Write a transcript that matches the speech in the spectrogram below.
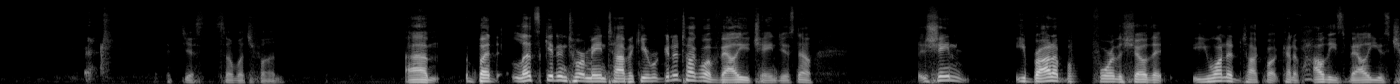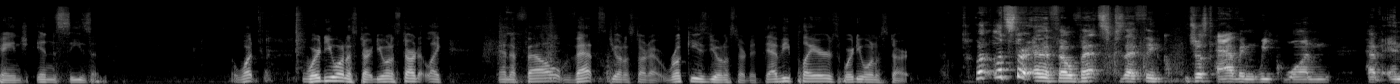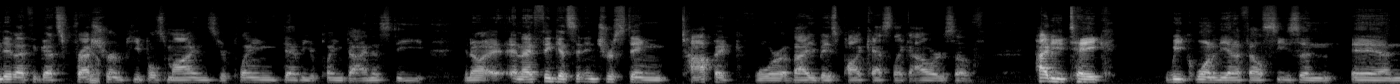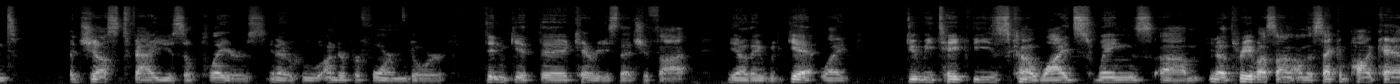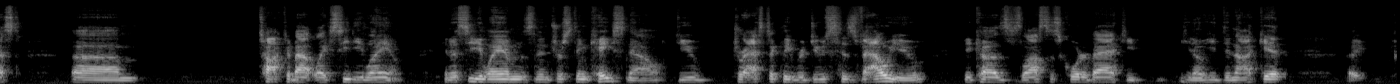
It's just so much fun. Um, but let's get into our main topic here. We're going to talk about value changes now. Shane, you brought up before the show that you wanted to talk about kind of how these values change in season. What, where do you want to start? Do you want to start at like NFL vets? Do you want to start at rookies? Do you want to start at Devy players? Where do you want to start? Let, us start NFL vets because I think just having week one have ended. I think that's fresher in people's minds. You're playing Devy, you're playing Dynasty, you know, and I think it's an interesting topic for a value based podcast like ours of how do you take week one of the NFL season and adjust values of players, you know, who underperformed or didn't get the carries that you thought, you know, they would get. Like, do we take these kind of wide swings? Um, you know, three of us on, on the second podcast um, talked about like CeeDee Lamb. You know, CeeDee Lamb is an interesting case now. Do you drastically reduce his value because he's lost his quarterback? He, you know, he did not get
